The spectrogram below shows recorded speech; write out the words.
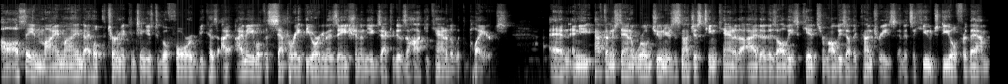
I'll, say in my mind, I hope the tournament continues to go forward because I, I'm able to separate the organization and the executives of Hockey Canada with the players. And and you have to understand, at World Juniors, it's not just Team Canada either. There's all these kids from all these other countries, and it's a huge deal for them.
